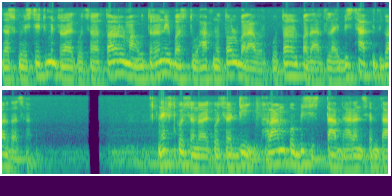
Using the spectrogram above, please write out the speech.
जसको स्टेटमेन्ट रहेको छ तरलमा उत्रने वस्तु आफ्नो तौल बराबरको तरल पदार्थलाई विस्थापित गर्दछ। नेक्स्ट क्वेसन रहेको छ डी फलामको विशिष्ट ताप धारण क्षमता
